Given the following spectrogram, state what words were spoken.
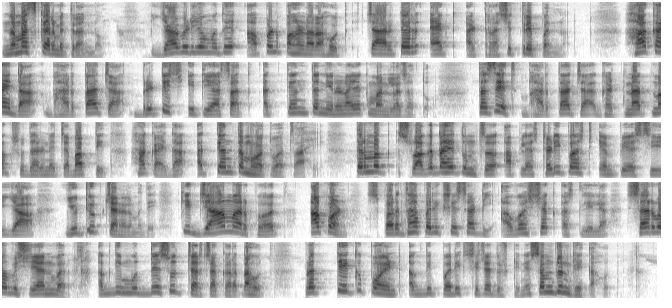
नमस्कार मित्रांनो. या व्हिडिओमध्ये आपण पाहणार आहोत चार्टर ॲक्ट अठराशे त्रेपन्न. हा कायदा भारताच्या ब्रिटिश इतिहासात अत्यंत निर्णायक मानला जातो. तसेच भारताच्या घटनात्मक सुधारणेच्या बाबतीत हा कायदा अत्यंत महत्त्वाचा आहे. तर मग स्वागत आहे तुमचं आपल्या study first M P S C या यूट्यूब चॅनलमध्ये की ज्यामार्फत आपण स्पर्धा परीक्षेसाठी आवश्यक असलेल्या सर्व विषयांवर अगदी मुद्देसूद चर्चा करत आहोत. प्रत्येक पॉईंट अगदी परीक्षेच्या दृष्टीने समजून घेत आहोत.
